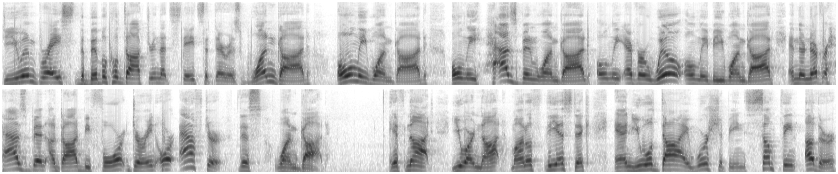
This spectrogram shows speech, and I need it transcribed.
Do you embrace the biblical doctrine that states that there is one God, only one God, only has been one God, only ever will only be one God, and there never has been a God before, during, or after this one God. If not, you are not monotheistic and you will die worshiping something other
